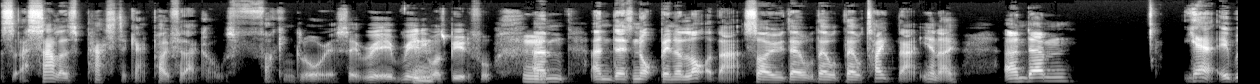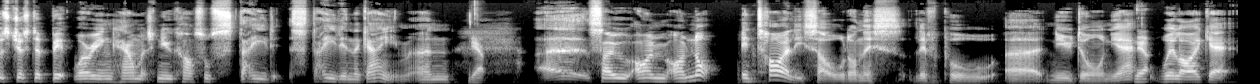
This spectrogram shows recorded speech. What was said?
Salah's pass to Gakpo for that goal was fucking glorious. It, re- it really Mm. was beautiful. Mm. Um, and there's not been a lot of that, so they'll they'll they'll take that, you know. And um, yeah, it was just a bit worrying how much Newcastle stayed stayed in the game, and Yep. uh, so I'm I'm not entirely sold on this Liverpool uh, new dawn yet. Yep. Will I get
